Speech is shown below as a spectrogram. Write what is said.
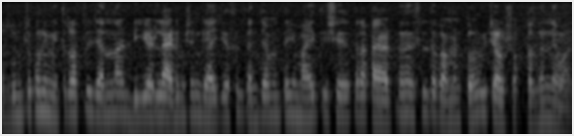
तर तुमचे कोणी मित्र असतील ज्यांना डी एडला ॲडमिशन घ्यायची असेल त्यांच्यामध्ये ही माहिती शेअर करा. काय अडचण असेल तर कमेंट करून विचारू शकता. धन्यवाद.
